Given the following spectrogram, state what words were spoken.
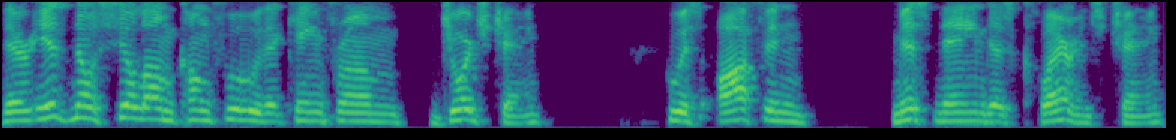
There is no Sil Lum Kung Fu that came from George Chang, who is often misnamed as Clarence Chang.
